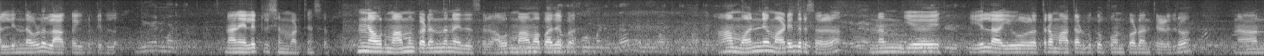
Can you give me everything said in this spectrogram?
ಅಲ್ಲಿಂದ ಅವಳು ಲಾಕ್ ಆಗಿಬಿಟ್ಟಿದ್ಲು. ನಾನು ಎಲೆಕ್ಟ್ರಿಷಿಯನ್ ಮಾಡ್ತೀನಿ ಸರ್ ಹ್ಞೂ ಅವ್ರ ಮಾಮನ ಕಡೆಯಿಂದನೇ ಇದೆ ಸರ್ ಅವ್ರ ಮಾಮ ಪದೇ ಮಾತಾಡಿ ಹಾಂ ಮೊನ್ನೆ ಮಾಡಿದ್ರು ಸರ್ ನನಗೆ ಇಲ್ಲ ಇವಳ ಹತ್ರ ಮಾತಾಡಬೇಕು ಫೋನ್ ಕೊಡು ಅಂತ ಹೇಳಿದ್ರು. ನಾನು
